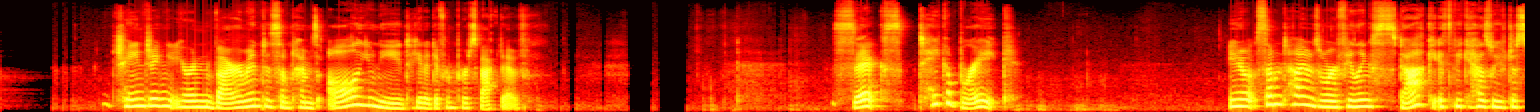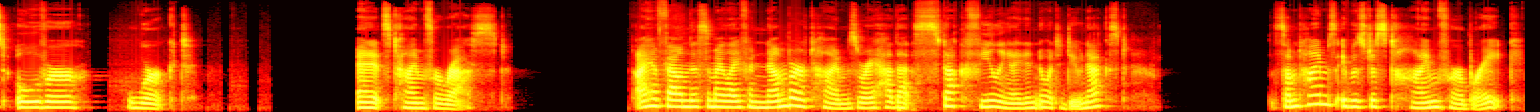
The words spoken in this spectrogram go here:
Changing your environment is sometimes all you need to get a different perspective. Six, take a break. You know, sometimes when we're feeling stuck, it's because we've just overworked and it's time for rest. I have found this in my life a number of times where I had that stuck feeling and I didn't know what to do next. Sometimes it was just time for a break.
